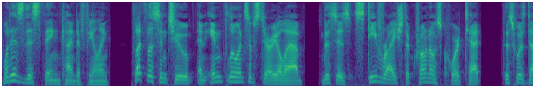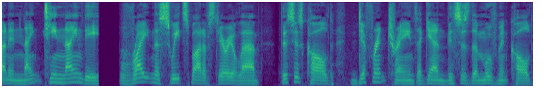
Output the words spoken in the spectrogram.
What is this thing kind of feeling? Let's listen to an influence of Stereolab. This is Steve Reich, the Kronos Quartet. This was done in 1990, right in the sweet spot of Stereolab. This is called Different Trains. Again, this is the movement called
